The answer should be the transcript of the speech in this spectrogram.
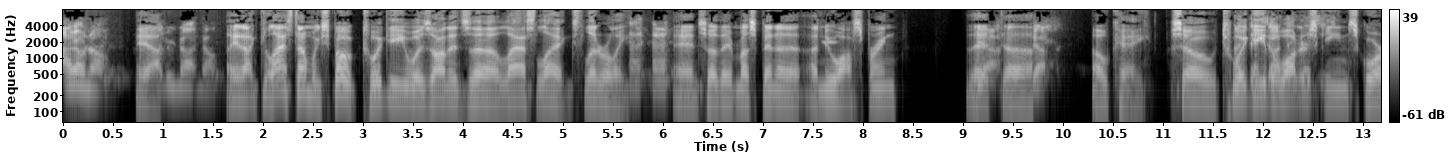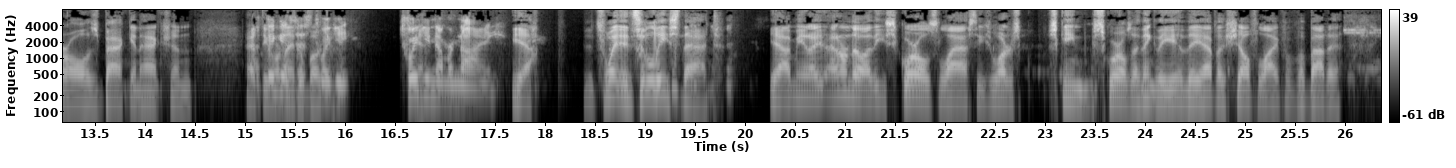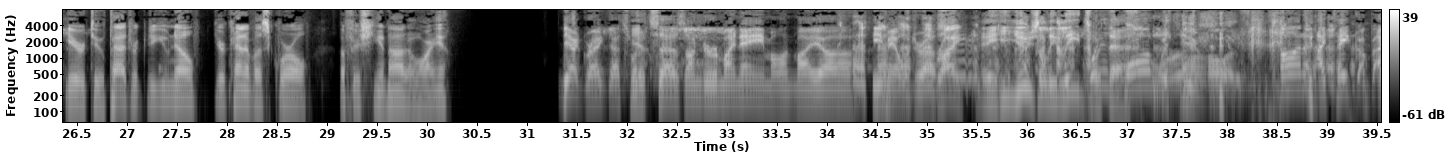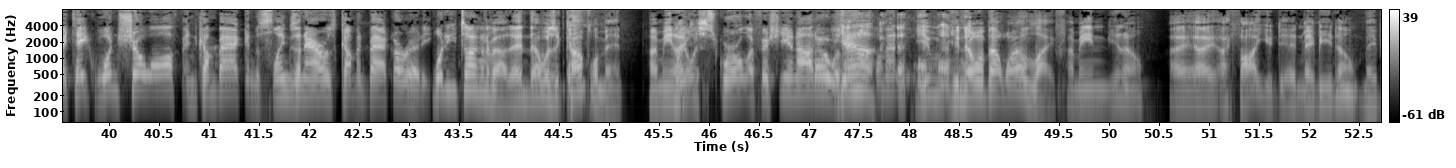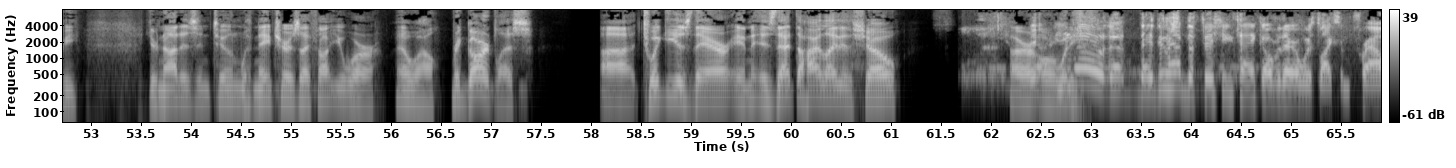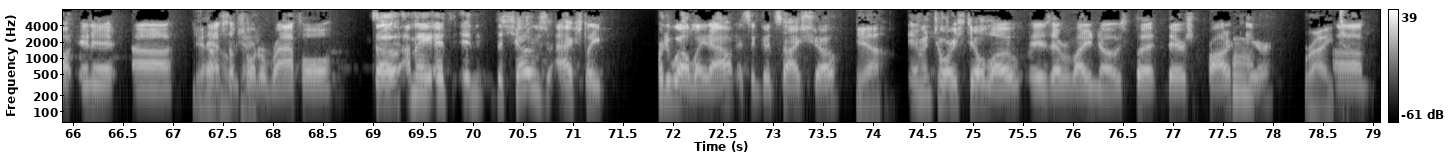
I don't know. Yeah. I do not know. And I, last time we spoke, Twiggy was on its uh, last legs, literally, and so there must have been a, a new offspring. That yeah, uh, yeah. okay, so Twiggy, so. The water is- skiing squirrel, is back in action at I the think Orlando Boat. Twiggy, Twiggy Yeah. number nine. Yeah, it's it's at least that. yeah, I mean, I, I don't know. These squirrels last. These water skiing squirrels. I think they they have a shelf life of about a year or two. Patrick, do you know? You're kind of a squirrel aficionado, aren't you? Yeah, Greg, that's what Yeah. it says under my name on my uh, email address. Right. He usually leads What with is that. wrong with you? Con, I take I take one show off and come back, and the slings and arrows coming back already. What are you talking about? Ed? That was a compliment. I mean, I just Squirrel aficionado was a yeah. compliment. You you know about wildlife. I mean, you know, I, I I thought you did. Maybe you don't. Maybe you're not as in tune with nature as I thought you were. Oh well. Regardless, uh, Twiggy is there, and is that the highlight of the show? Or Yeah, or what? you do you, know, uh, they do have the fishing tank over there with like some trout in it. Uh, Yeah, they have some okay. sort of raffle. So I mean, it's it, the show's actually pretty well laid out. It's a good sized show. yeah. Inventory still low, as everybody knows, but there's product here. Right. Um,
